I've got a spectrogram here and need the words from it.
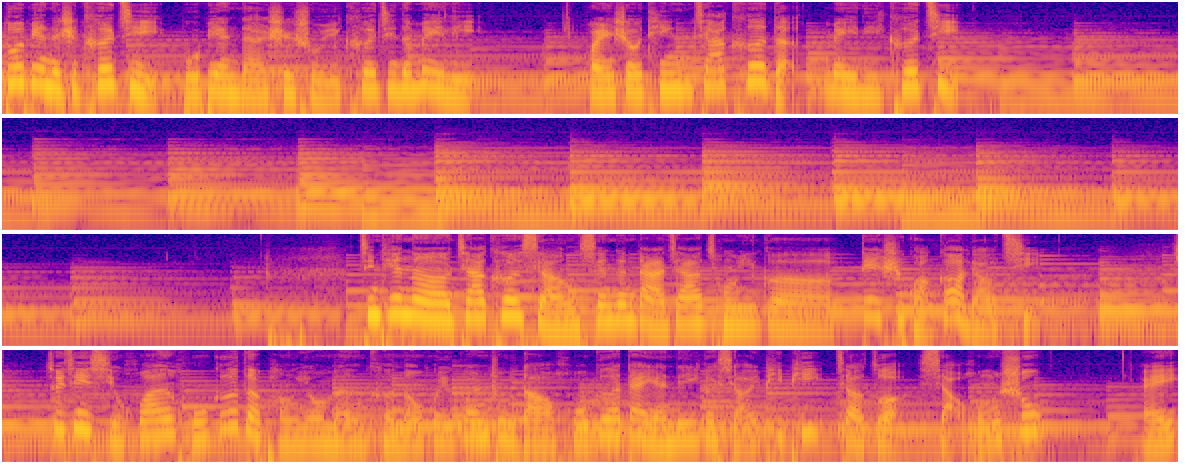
多变的是科技，不变的是属于科技的魅力。欢迎收听加科的魅力科技。今天呢，佳科想先跟大家从一个电视广告聊起。最近喜欢胡歌的朋友们可能会关注到胡歌代言的一个小 APP，叫做小红书。哎，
